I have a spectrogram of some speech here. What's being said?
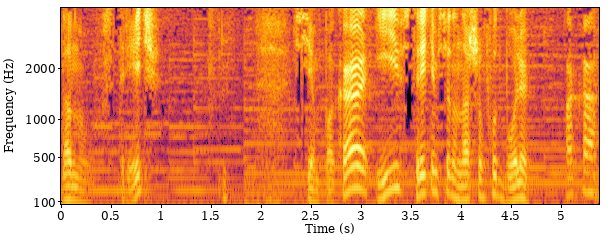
до новых встреч. Всем пока и встретимся на нашем футболе. Пока.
